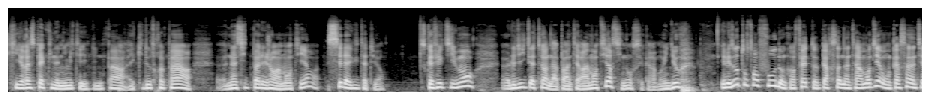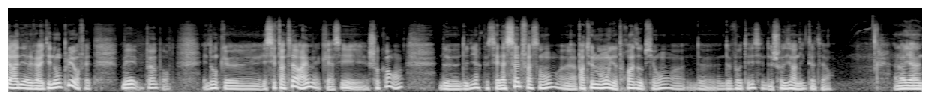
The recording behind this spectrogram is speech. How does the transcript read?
qui respecte l'unanimité, d'une part, et qui, d'autre part, euh, n'incite pas les gens à mentir, c'est la dictature. Parce qu'effectivement, euh, le dictateur n'a pas intérêt à mentir, sinon c'est carrément idiot. Et les autres, on s'en fout. Donc en fait, personne n'a intérêt à mentir, personne n'a intérêt à dire la vérité non plus, en fait. Mais peu importe. Et donc, euh, c'est un théorème qui est assez choquant hein, de, dire que c'est la seule façon, à partir du moment où il y a trois options de, de voter, c'est de choisir un dictateur. Alors il y a un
